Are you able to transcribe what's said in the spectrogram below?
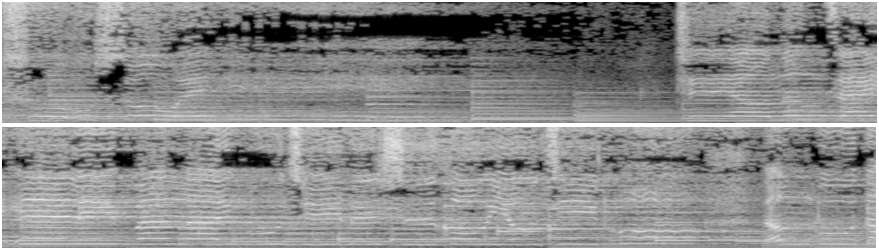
说无所谓。只要能在夜里翻来覆去的时候有寄托，等不到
